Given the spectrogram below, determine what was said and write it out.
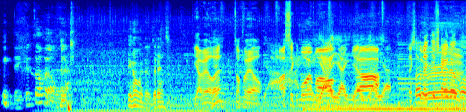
Ik denk het toch wel, hè? Die gaan we naar Drenthe. Jawel, hè? Toch wel. Hartstikke mooi, man. Ja, ja, ja, ja. ja. Zonnetje schijnt ook wel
